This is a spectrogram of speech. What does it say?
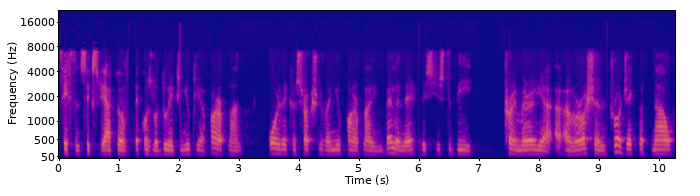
fifth and sixth reactor of the Kozloduy nuclear power plant, or the construction of a new power plant in Belene. This used to be primarily a, a Russian project, but now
